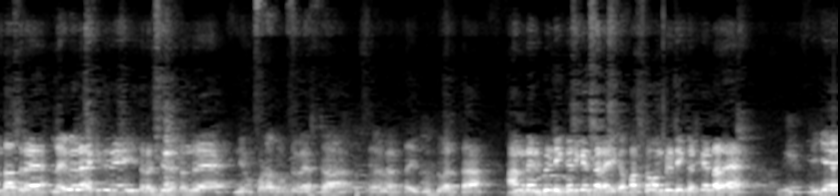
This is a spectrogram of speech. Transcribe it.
ಅಂದಾದ್ರೆ ಲೈವಲ್ಲಿ ಹಾಕಿದ್ದೀನಿ, ಈ ಥರ ಸೀರೆ ತಂದರೆ ನೀವು ಕೊಡೋ ದುಡ್ಡು ವೇಷ್ಟ ವ್ಯರ್ಥ ಈ ದುಡ್ಡು ವ್ಯರ್ಥ. ಅಂಗಡಿಯನ್ನು ಬಿಲ್ಡಿಂಗ್ ಕಟ್ಕೊಂತಾನೆ ಈಗ ಪಕ್ಕ ಒಂದು ಬಿಲ್ಡಿಂಗ್ ಕಟ್ಕೊಂಡಾರೆ, ಹೀಗೆ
